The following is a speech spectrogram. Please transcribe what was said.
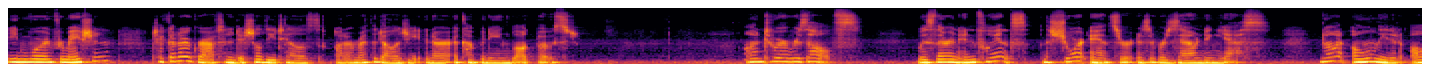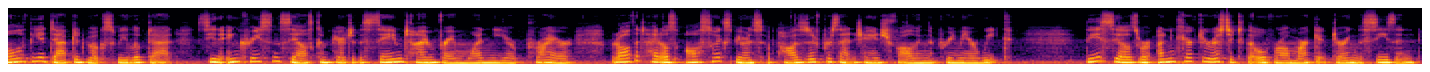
Need more information? Check out our graphs and additional details on our methodology in our accompanying blog post. On to our results. Was there an influence? The short answer is a resounding yes. Not only did all of the adapted books we looked at see an increase in sales compared to the same time frame one year prior, but all the titles also experienced a positive percent change following the premiere week. These sales were uncharacteristic to the overall market during the season,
